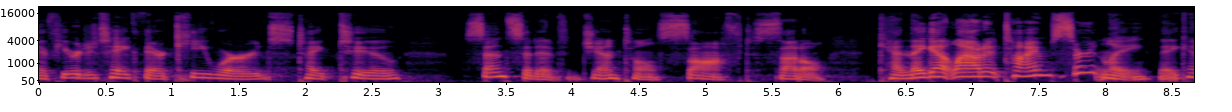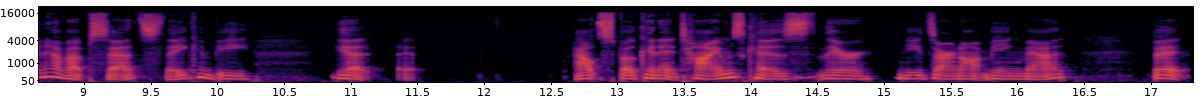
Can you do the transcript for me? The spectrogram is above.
If you were to take their keywords, type 2, sensitive, gentle, soft, subtle can they get loud at times? Certainly. They can have upsets. They can be get uh, outspoken at times because their needs are not being met. But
